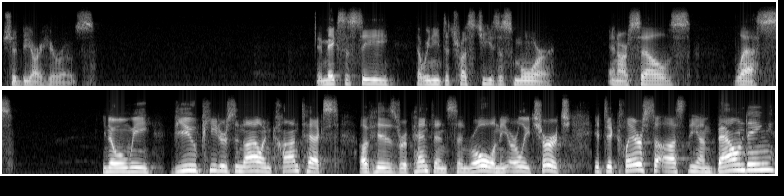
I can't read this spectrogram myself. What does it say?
should be our heroes. It makes us see that we need to trust Jesus more and ourselves less. You know, when we view Peter's denial in context of his repentance and role in the early church, it declares to us the unbounding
